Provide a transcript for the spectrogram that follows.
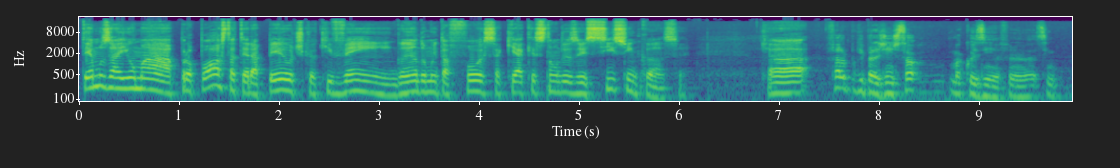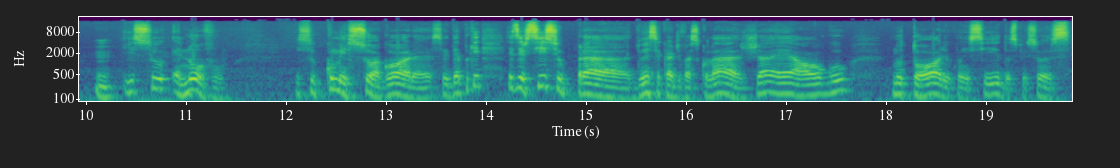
temos aí uma proposta terapêutica que vem ganhando muita força, que é a questão do exercício em câncer. Uh, Fala um pouquinho para a gente, só uma coisinha, Fernando. Assim, hum. Isso é novo? Isso começou agora, essa ideia? Porque exercício para doença cardiovascular já é algo notório, conhecido, as pessoas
